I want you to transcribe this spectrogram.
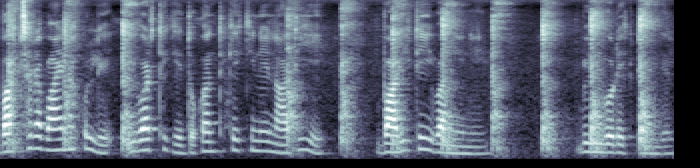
বাচ্চারা বায়না করলে এবার থেকে দোকান থেকে কিনে না দিয়ে বাড়িতেই বানিয়ে নিন। বিঙ্গো রেক্ট্যাঙ্গেল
